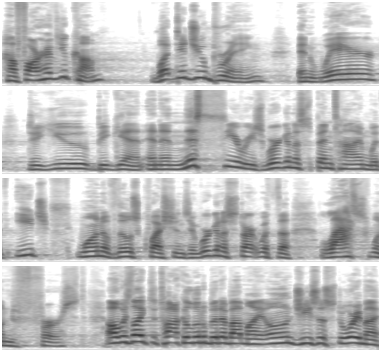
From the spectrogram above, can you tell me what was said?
How far have you come? What did you bring? And where do you begin? And in this series, we're going to spend time with each one of those questions, and we're going to start with the last one first. I always like to talk a little bit about my own Jesus story, my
